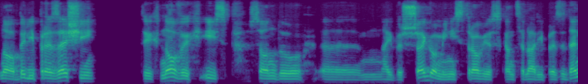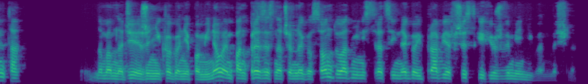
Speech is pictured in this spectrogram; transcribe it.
no, byli prezesi tych nowych izb Sądu Najwyższego, ministrowie z kancelarii prezydenta no mam nadzieję, że nikogo nie pominąłem, pan prezes Naczelnego Sądu Administracyjnego i prawie wszystkich już wymieniłem, myślę.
